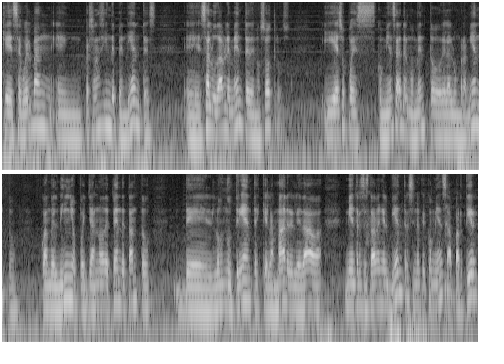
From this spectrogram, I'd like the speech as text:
que se vuelvan en personas independientes, eh, saludablemente de nosotros. Y eso pues comienza desde el momento del alumbramiento cuando el niño pues ya no depende tanto de los nutrientes que la madre le daba mientras estaba en el vientre, sino que comienza a partir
